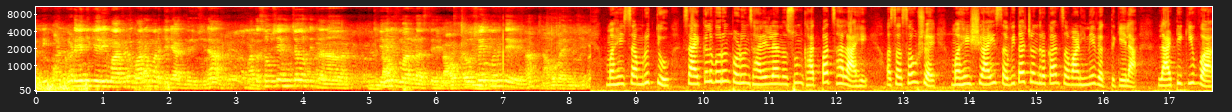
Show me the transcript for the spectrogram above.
ही भानगड यांनी केली मारामार केली आदल्या दिवशी ना. आता संशय जाणार मारलं असते. संशयित म्हणते हा? महेशचा मृत्यू सायकलवरून पडून झालेला नसून घातपात झाला आहे असा संशय महेशची आई सविता चंद्रकांत चव्हाण हिने व्यक्त केला. लाठी किंवा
